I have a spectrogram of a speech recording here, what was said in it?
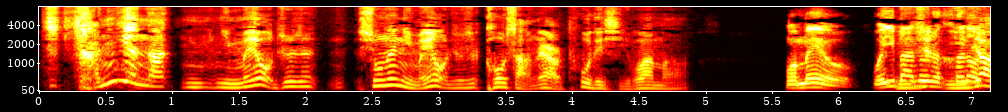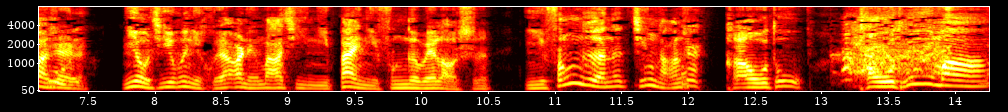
这很简单。你你没有就是兄弟，你没有就是抠嗓子眼儿吐的习惯吗？我没有，我一般都是你喝到你这样式的。你有机会你回二零八七，你拜你峰哥为老师。你峰哥那经常是口吐，口吐吗？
